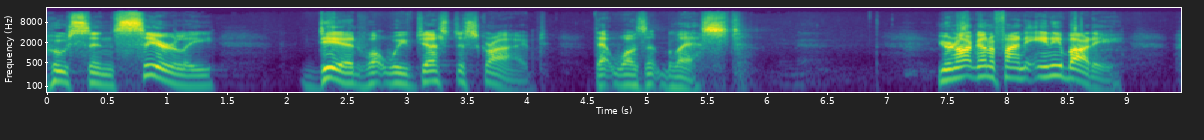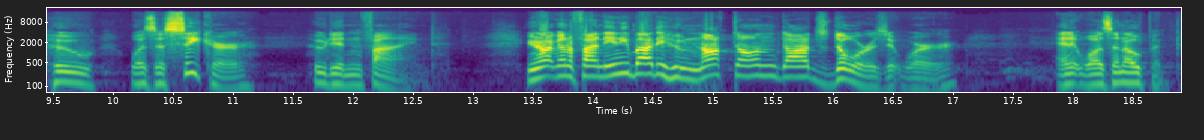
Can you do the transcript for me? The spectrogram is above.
who sincerely did what we've just described that wasn't blessed. You're not going to find anybody who was a seeker who didn't find. You're not going to find anybody who knocked on God's door, as it were, and it wasn't opened.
